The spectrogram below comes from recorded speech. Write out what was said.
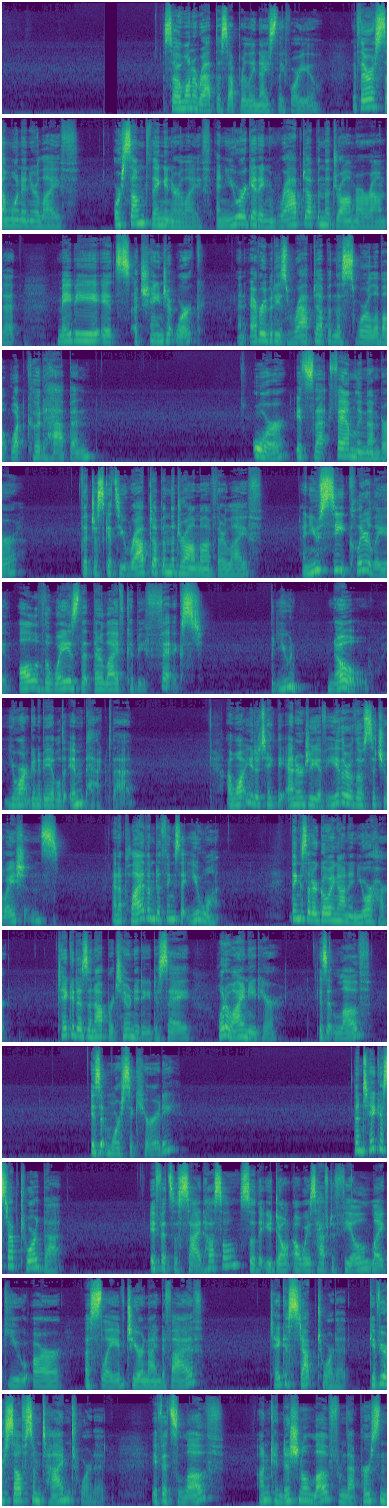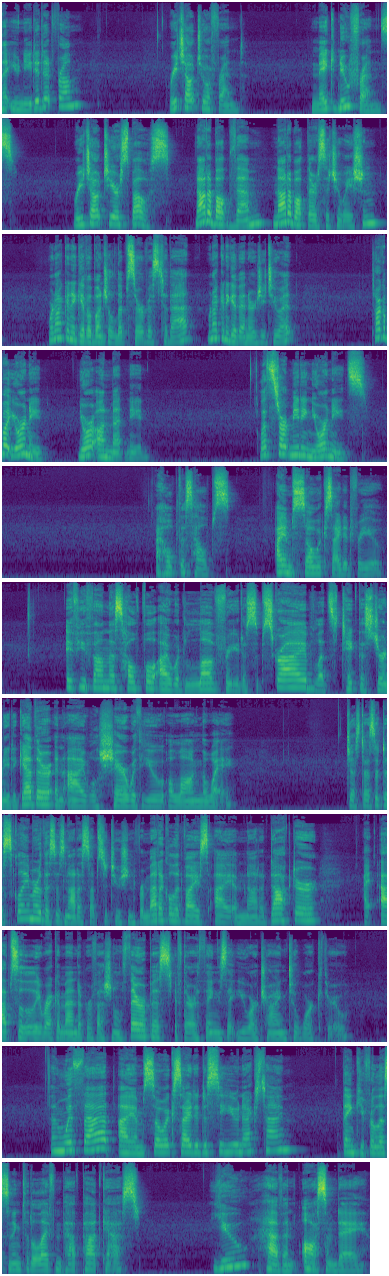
So I want to wrap this up really nicely for you. If there is someone in your life or something in your life and you are getting wrapped up in the drama around it, maybe it's a change at work and everybody's wrapped up in the swirl about what could happen, or it's that family member that just gets you wrapped up in the drama of their life and you see clearly all of the ways that their life could be fixed, but you know you aren't going to be able to impact that. I want you to take the energy of either of those situations and apply them to things that you want, things that are going on in your heart. Take it as an opportunity to say, What do I need here? Is it love? Is it more security? Then take a step toward that. If it's a side hustle so that you don't always have to feel like you are a slave to your nine to five, take a step toward it. Give yourself some time toward it. If it's love, unconditional love from that person that you needed it from, reach out to a friend. Make new friends. Reach out to your spouse. Not about them, not about their situation. We're not going to give a bunch of lip service to that. We're not going to give energy to it. Talk about your need, your unmet need. Let's start meeting your needs. I hope this helps. I am so excited for you. If you found this helpful, I would love for you to subscribe. Let's take this journey together, and I will share with you along the way. Just as a disclaimer, this is not a substitution for medical advice. I am not a doctor. I absolutely recommend a professional therapist if there are things that you are trying to work through. And with that, I am so excited to see you next time. Thank you for listening to the Life and Path podcast. You have an awesome day.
